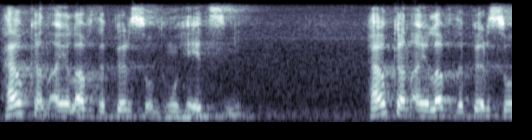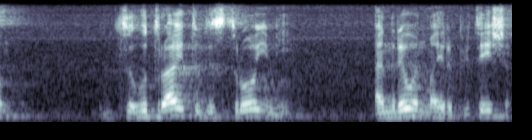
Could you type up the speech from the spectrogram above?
How can I love the person who hates me? How can I love the person who tried to destroy me and ruin my reputation?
